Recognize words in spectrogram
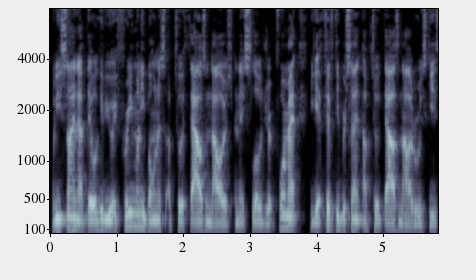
when you sign up, they will give you a free money bonus up to $1,000 in a slow drip format. You get 50% up to $1,000 Rooskies.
